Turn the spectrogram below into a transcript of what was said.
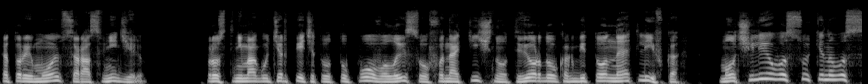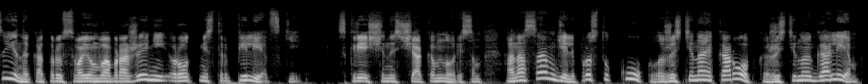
которые моются раз в неделю. Просто не могу терпеть этого тупого, лысого, фанатичного, твердого, как бетонная отливка, молчаливого сукиного сына, который в своем воображении род мистер Пелецкий, скрещенный с Чаком Норрисом, а на самом деле просто кукла, жестяная коробка, жестяной голем,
